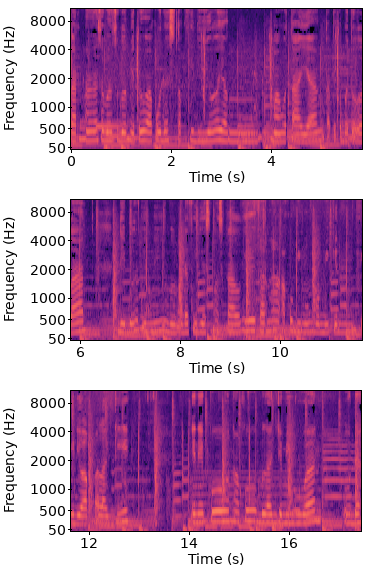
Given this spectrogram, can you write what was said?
karena sebelum-sebelum itu aku udah stok video yang mau tayang tapi kebetulan di bulan ini belum ada video sama sekali karena aku bingung mau bikin video apa lagi. Ini pun aku belanja mingguan udah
